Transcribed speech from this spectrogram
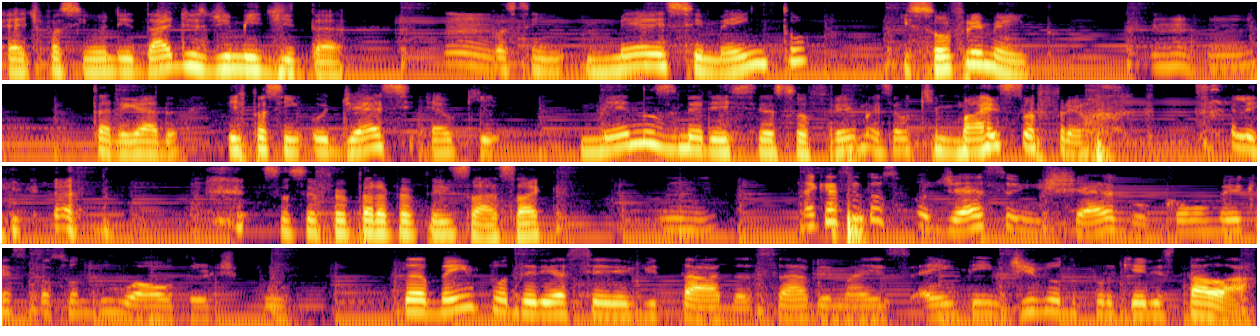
É tipo assim, unidades de medida. Hum. Tipo assim, merecimento e sofrimento. Uhum. tá ligado? E tipo assim, o Jesse é o que menos merecia sofrer, mas é o que mais sofreu, tá ligado? Se você for parar pra pensar, saca? Uhum. É que a situação do Jesse eu enxergo como meio que a situação do Walter, tipo, também poderia ser evitada, sabe? Mas é entendível do porquê ele está lá.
